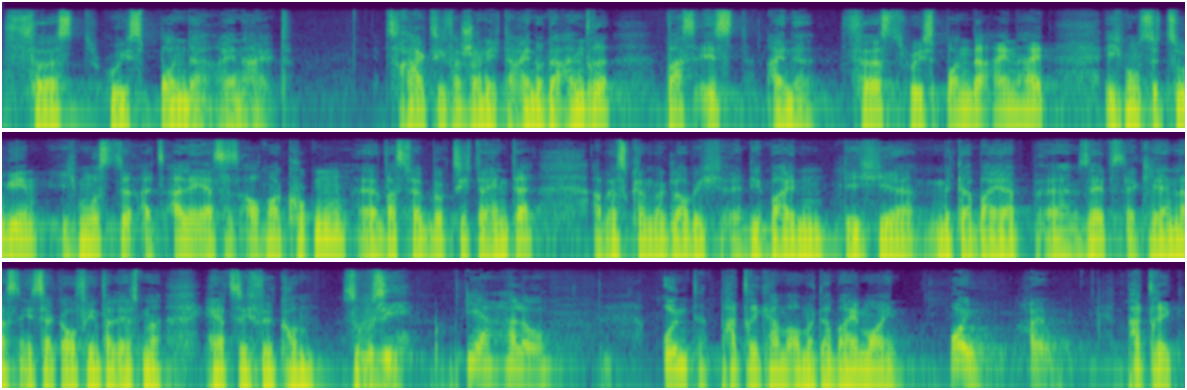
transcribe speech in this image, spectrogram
First Responder Einheit. Jetzt fragt sich wahrscheinlich der ein oder andere, was ist eine First Responder Einheit? Ich musste zugeben, ich musste als allererstes auch mal gucken, äh, was verbirgt sich dahinter. Aber das können wir, glaube ich, äh, die beiden, die ich hier mit dabei habe, äh, selbst erklären lassen. Ich sage auf jeden Fall erstmal herzlich willkommen, Susi. Ja, hallo. Und Patrick haben wir auch mit dabei. Moin. Moin, hallo. Patrick,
